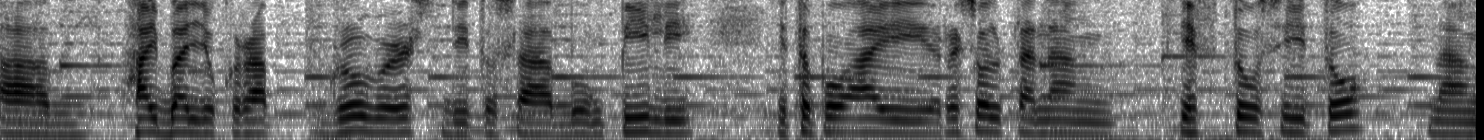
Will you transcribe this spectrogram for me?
ah, High Value Crop Growers dito sa buong Pili. Ito po ay resulta ng F2C2 ng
